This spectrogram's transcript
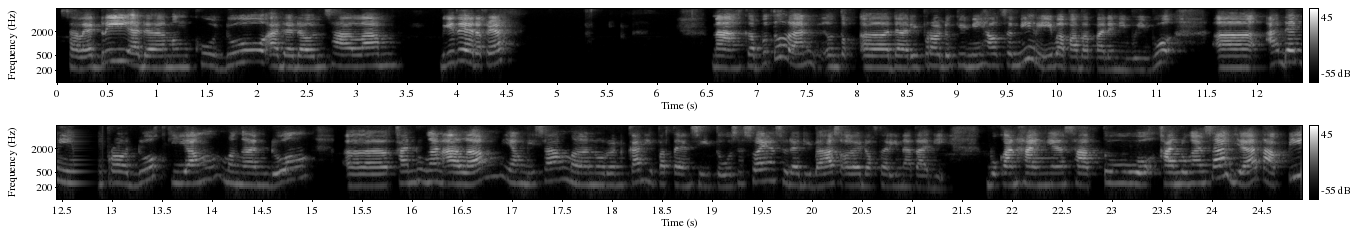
seledri, ada mengkudu, ada daun salam, begitu ya dok ya? Nah, kebetulan untuk uh, dari produk Uni Health sendiri, Bapak-bapak dan Ibu-ibu, uh, ada nih produk yang mengandung uh, kandungan alam yang bisa menurunkan hipertensi itu, sesuai yang sudah dibahas oleh Dokter Ina tadi. Bukan hanya satu kandungan saja, tapi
